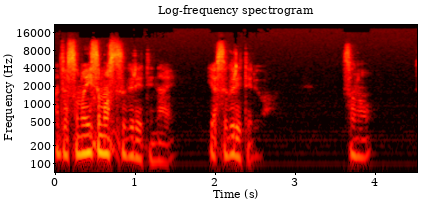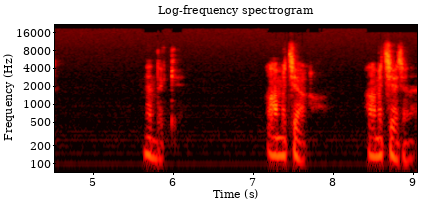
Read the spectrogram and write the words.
あとその椅子も優れてない。いや、優れてるわ。その、なんだっけ？アームチェアか。アームチェアじゃない。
